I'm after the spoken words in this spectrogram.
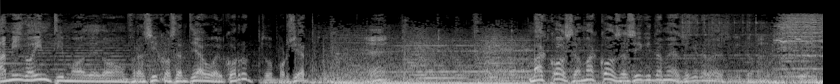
amigo íntimo de don Francisco Santiago el Corrupto, por cierto. ¿eh? Más cosas, más cosas, sí, quítame eso, quítame eso, quítame eso.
